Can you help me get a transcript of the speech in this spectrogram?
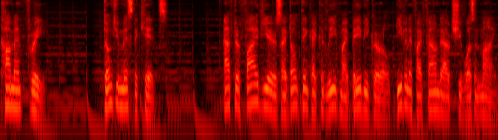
Comment 3. Don't you miss the kids? After five years I don't think I could leave my baby girl even if I found out she wasn't mine.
